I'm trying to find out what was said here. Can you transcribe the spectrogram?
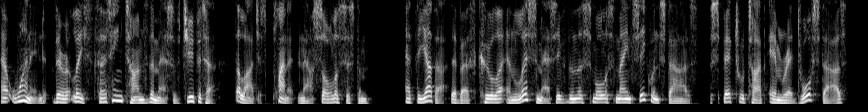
At one end, they're at least 13 times the mass of Jupiter, the largest planet in our solar system. At the other, they're both cooler and less massive than the smallest main sequence stars, spectral type M red dwarf stars,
